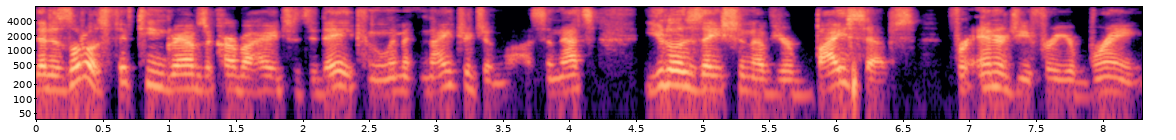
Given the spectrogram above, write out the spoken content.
that as little as 15 grams of carbohydrates a day can limit nitrogen loss and that's utilization of your biceps for energy for your brain.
